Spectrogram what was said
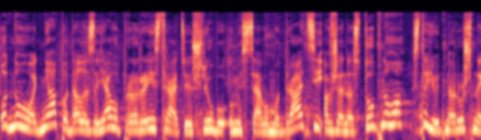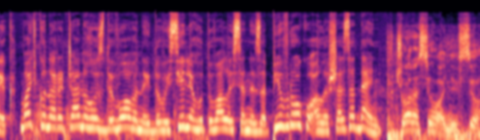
Одного дня подали заяву про реєстрацію шлюбу у місцевому драці, а вже наступного стають на рушник. Батько нареченого здивований. До весілля готувалися не за півроку, а лише за день. Вчора, сьогодні, все.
